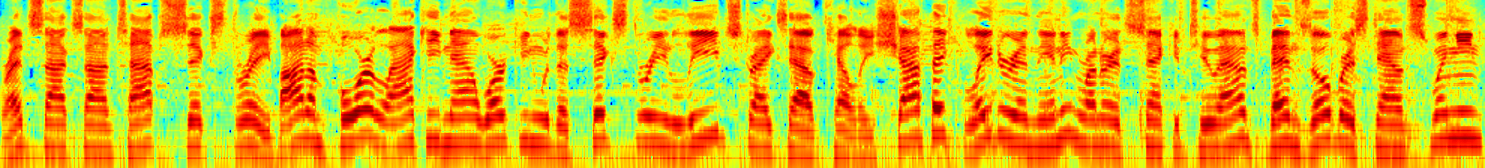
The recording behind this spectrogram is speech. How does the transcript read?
Red Sox on top 6 3. Bottom four, Lackey now working with a 6 3 lead. Strikes out Kelly Shoppach. Later in the inning, runner at second, two outs. Ben Zobrist down swinging.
